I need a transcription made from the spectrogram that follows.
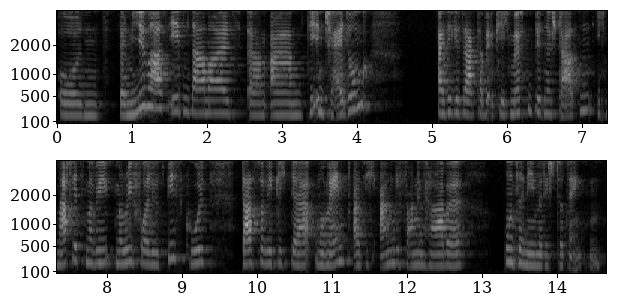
Und bei mir war es eben damals ähm, ähm, die Entscheidung, als ich gesagt habe, okay, ich möchte ein Business starten, ich mache jetzt Marie, Marie Forleo's B-School, das war wirklich der Moment, als ich angefangen habe, unternehmerisch zu denken.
